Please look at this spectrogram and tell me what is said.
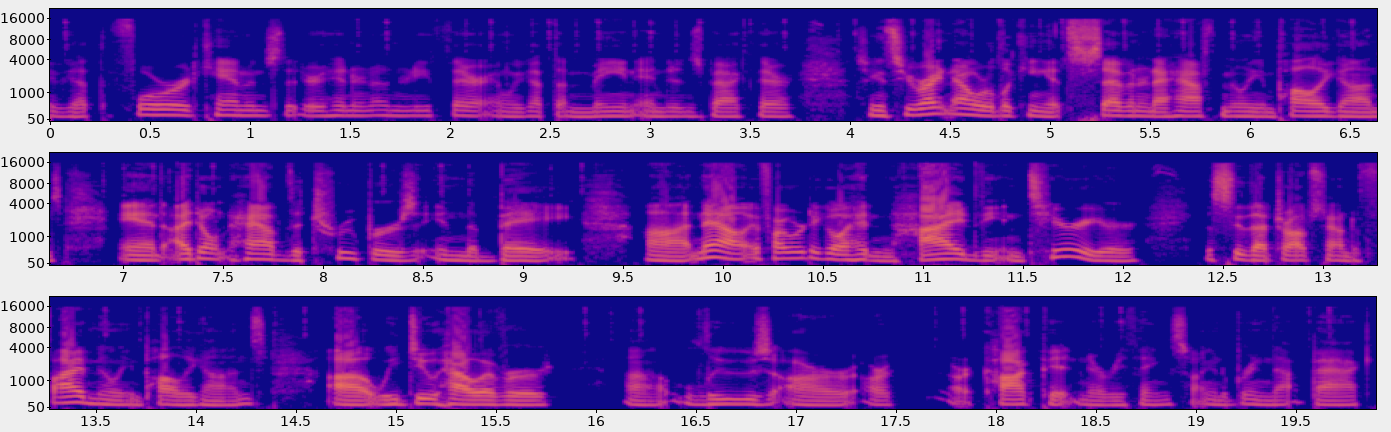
We've got the forward cannons that are hidden underneath there, and we've got the main engines back there. So you can see right now we're looking at seven and a half million polygons, and I don't have the troopers in the bay. Uh, now, if I were to go ahead and hide the interior, you'll see that drops down to five million polygons. Uh, we do, however, uh, lose our, our our cockpit and everything, so I'm going to bring that back.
